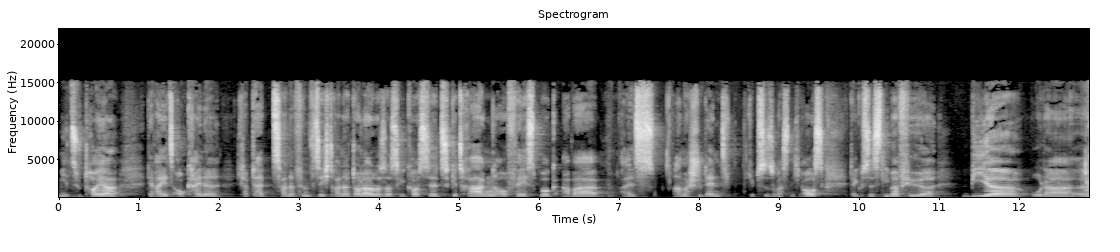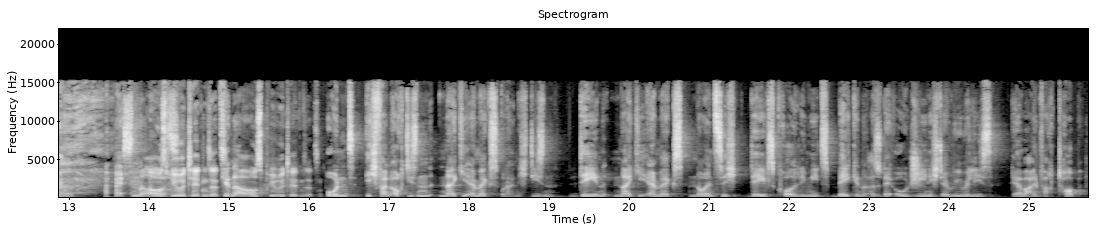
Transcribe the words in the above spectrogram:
mir zu teuer. Der war jetzt auch keine, ich glaube, der hat 250, 300 Dollar oder sowas gekostet, getragen auf Facebook, aber als armer Student gibst du sowas nicht aus. Da gibst du es lieber für Bier oder äh, Essen aus. Man muss Prioritäten setzen. Genau. Man muss Prioritäten setzen. Und ich fand auch diesen Nike Max, oder nicht diesen, den Nike Max 90 Dave's Quality Meets Bacon, also der OG, nicht der Re-Release, der war einfach top.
